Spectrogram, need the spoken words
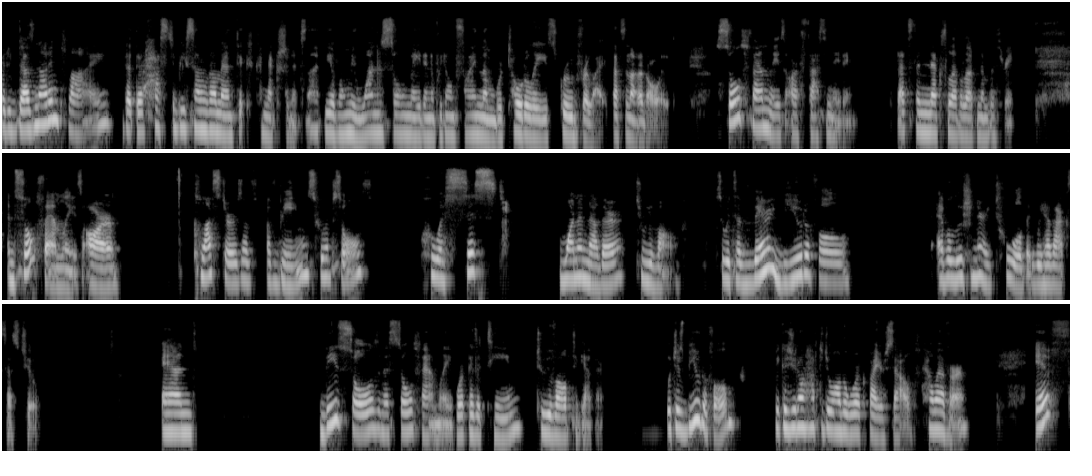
but it does not imply that there has to be some romantic connection. It's not like we have only one soulmate, and if we don't find them, we're totally screwed for life. That's not at all it. Soul families are fascinating. That's the next level of number three. And soul families are clusters of, of beings who have souls who assist one another to evolve. So it's a very beautiful evolutionary tool that we have access to. And these souls in this soul family work as a team to evolve together, which is beautiful because you don't have to do all the work by yourself. However, if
